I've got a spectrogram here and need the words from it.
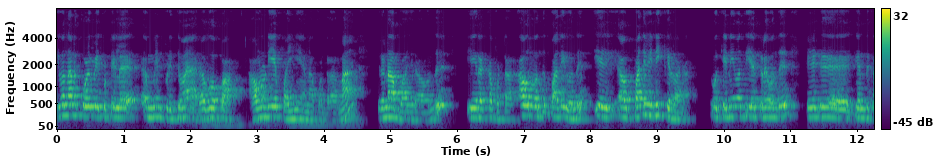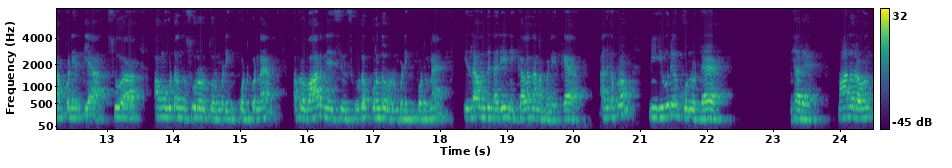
இவன் தானே குழம்பை குட்டையில் மீன் பிடித்தவன் ரகோப்பா அவனுடைய பையன் என்ன பண்ணுறாருன்னா இரண்டாம் பாஜிரா வந்து இறக்கப்பட்டார். அவர் வந்து பதவி வந்து அவர் பதவி நீக்கிறாங்க ஓகே நீ வந்து ஏற்கனவே வந்து கிழக்கு எந்த கம்பெனி இருக்கு இல்லையா? சூ அவங்க கூட வந்து சூரத் உடன்படிக்கை போட்டுக்கொண்டேன். அப்புறம் வாரன் நேஷன்ஸ் கூட பிறந்த உடன்படிக்கை போட்டுக்கினேன் இதெல்லாம் வந்து நிறைய நீ கலந்தானம் பண்ணியிருக்க. அதுக்கப்புறம் நீ இவரையும் கொண்டுட்ட யார்? மாதவராவும்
